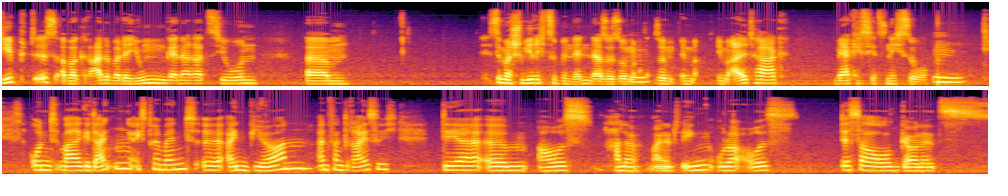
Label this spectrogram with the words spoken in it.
gibt es, aber gerade bei der jungen Generation ähm, ist immer schwierig zu benennen. Also so, im, Mhm. so im, im Alltag merke ich es jetzt nicht so. Mhm. Und mal Gedankenexperiment, äh, ein Björn, Anfang 30, der ähm, aus Halle meinetwegen oder aus Dessau, Görlitz,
